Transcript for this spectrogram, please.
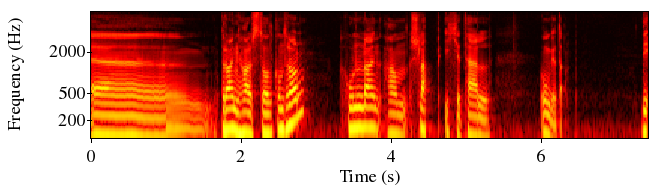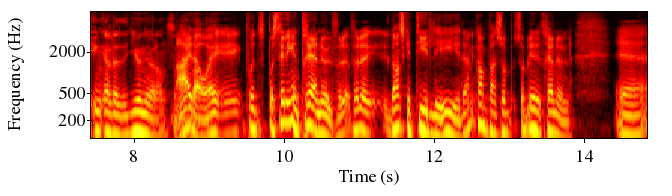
Uh, Brann har stålkontroll. Hornland han slipper ikke til ungguttene. De yng eller juniorene. Nei da, og jeg, jeg, på, på, stillingen 3-0, for, for, det ganske tidlig i denne kampen så, så blir det 3-0. Eh,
